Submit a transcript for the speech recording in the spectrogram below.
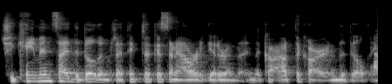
She came inside the building, which I think took us an hour to get her in the, in the car, out the car, into the building.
